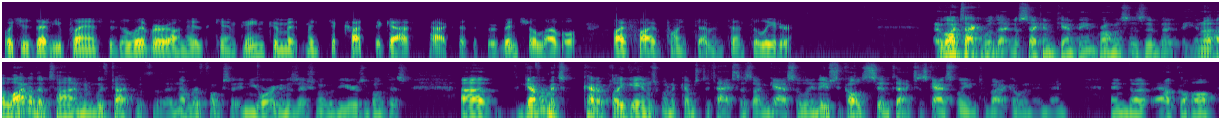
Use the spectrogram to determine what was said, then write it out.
which is that he plans to deliver on his campaign commitment to cut the gas tax at the provincial level by 5.7 cents a liter. I want to talk about that in a second, campaign promises. Uh, but you know, a lot of the time, and we've talked with a number of folks in your organization over the years about this. Uh, governments kind of play games when it comes to taxes on gasoline. They used to call it sin taxes, gasoline, tobacco, and, and, and uh, alcohol.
